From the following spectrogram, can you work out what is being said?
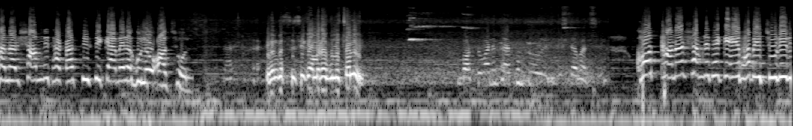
থানার সামনে থাকা সিসি ক্যামেরাগুলো অচল। এখানকার সিসি ক্যামেরাগুলো চলে? বর্তমানে তো এখন তো ডিস্টার্ব আছে। খোদ থানার সামনে থেকে এভাবে চুরির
